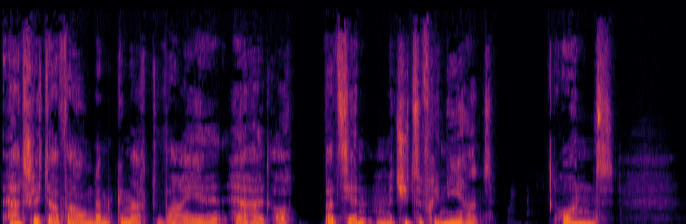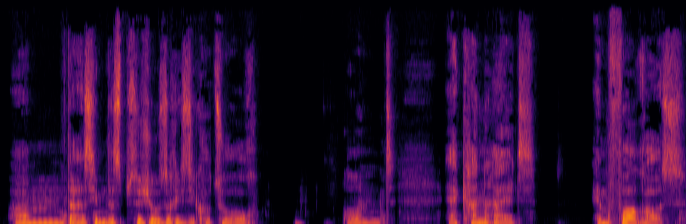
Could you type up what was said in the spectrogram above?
er hat schlechte Erfahrungen damit gemacht, weil er halt auch Patienten mit Schizophrenie hat. Und ähm, da ist ihm das Psychoserisiko zu hoch. Und er kann halt im Voraus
